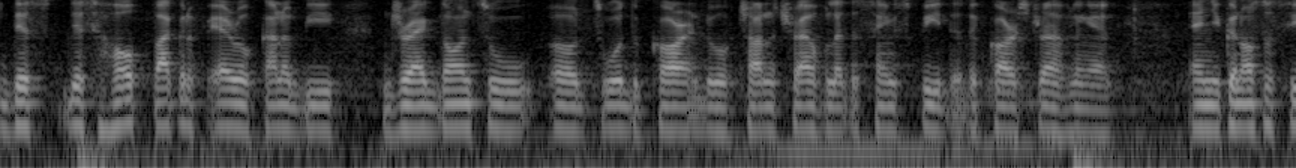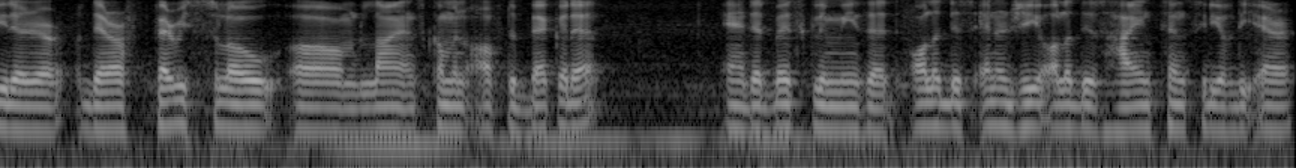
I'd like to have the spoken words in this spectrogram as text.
This this whole pocket of air will kind of be dragged onto uh, toward the car and will try to travel at the same speed that the car is traveling at and you can also see that there, there are very slow um, lines coming off the back of that. And that basically means that all of this energy all of this high intensity of the air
